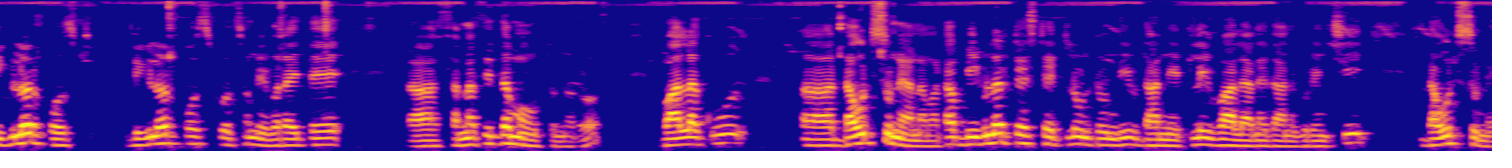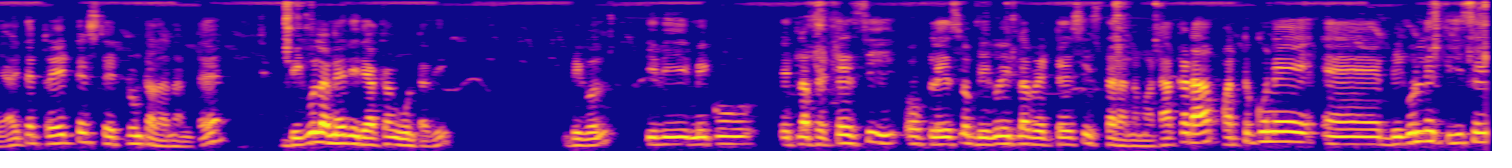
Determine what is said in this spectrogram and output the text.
బిగులర్ పోస్ట్ బిగులర్ పోస్ట్ కోసం ఎవరైతే సన్నసిద్ధం అవుతున్నారో వాళ్ళకు డౌట్స్ ఉన్నాయి అన్నమాట. బిగులర్ టెస్ట్ ఎట్లుంటుంది దాన్ని ఎట్లా ఇవ్వాలి అనే దాని గురించి డౌట్స్ ఉన్నాయి. అయితే ట్రేడ్ టెస్ట్ ఎట్లుంటుంది అని అంటే బిగుల్ అనేది ఈ రకంగా ఉంటుంది. బిగుల్. ఇది మీకు ఇట్లా పెట్టేసి ఓ ప్లేస్లో బిగులు ఇట్లా పెట్టేసి ఇస్తారన్నమాట. అక్కడ పట్టుకునే బిగుల్ని తీసే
